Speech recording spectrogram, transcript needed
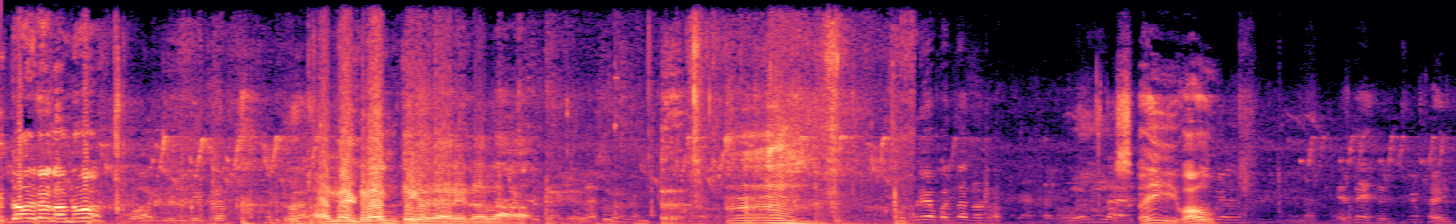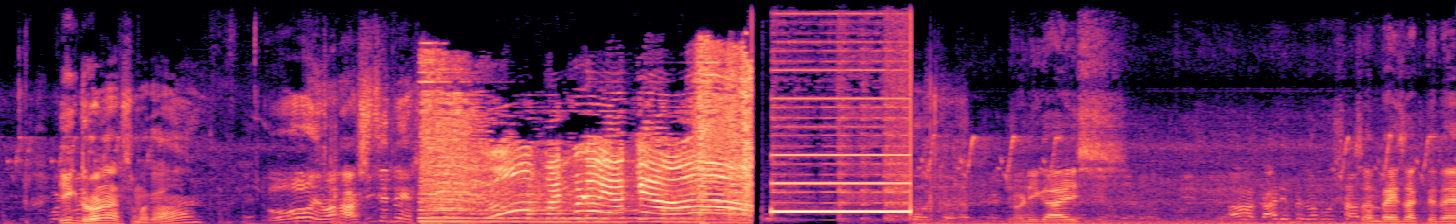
ಇದ್ದಾದ್ರೆ ನಾನು. ಆಮೇಲೆ ಡ್ರೋನ್ ತೆಗಿಯೋರು ಯಾರಿರಲ್ಲ ಐ ವಾವ್. ಈಗ ಡ್ರೋನ್ ಆಡ್ಸ ಮಗ. ಓ ಇವಾಗ ಆಡ್ಸ್ತೀನಿ ಓ ಬಂದ್ಬಿಡು ಯಾಕೆ? ನೋಡಿ ಗಾಯ್ಸ್ ಸನ್ರೈಸ್ ಆಗ್ತಿದೆ.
